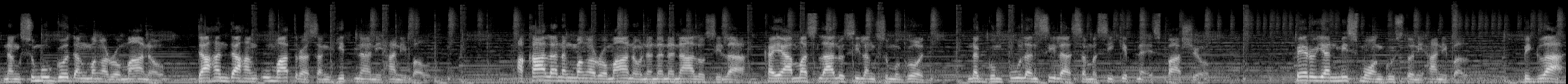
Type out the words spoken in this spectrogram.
Nang sumugod ang mga Romano, dahan-dahang umatras ang gitna ni Hannibal. Akala ng mga Romano na nananalo sila, kaya mas lalo silang sumugod, naggumpulan sila sa masikip na espasyo. Pero yan mismo ang gusto ni Hannibal. Bigla,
